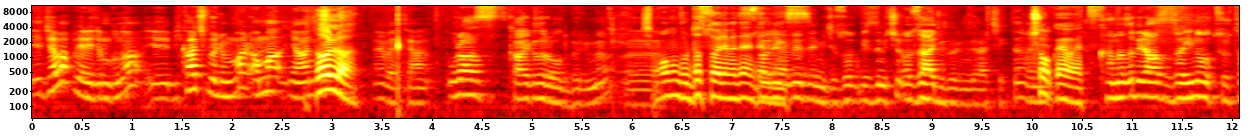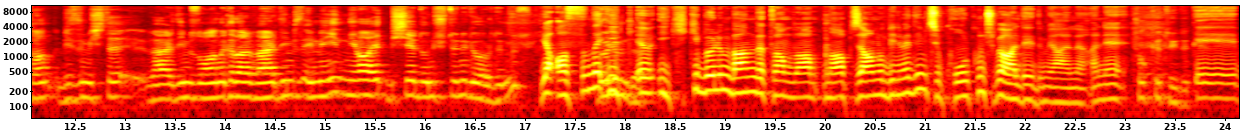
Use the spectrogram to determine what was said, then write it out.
e, cevap verelim buna. Ee, birkaç bölüm var ama yani... Doğru. Evet yani Uraz kaygılar oldu bölümü. Ee, Şimdi onu burada söylemeden söylemede edemeyiz. edemeyeceğiz. O bizim için özel bir bölüm gerçekten. Hani Çok evet. kanalı biraz rayına oturtan, bizim işte verdiğimiz o ana kadar verdiğimiz emeğin nihayet bir şeye dönüştüğünü gördüğümüz. Ya aslında ilk, Bölümdü. evet, ilk iki bölüm ben de tam ne, ne yapacağımı bilmediğim için korkunç bir haldeydim yani. Hani Çok kötüydük. e,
